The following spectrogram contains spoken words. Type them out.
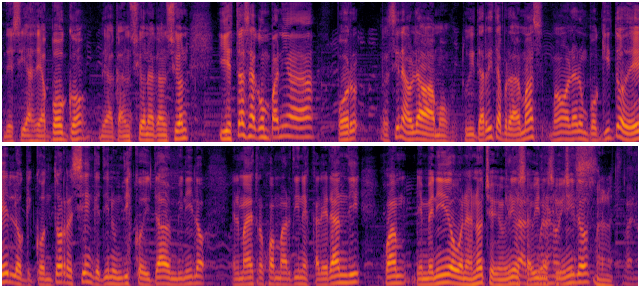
decías, de a poco, de a canción a canción. Y estás acompañada por, recién hablábamos, tu guitarrista, pero además vamos a hablar un poquito de lo que contó recién, que tiene un disco editado en vinilo, el maestro Juan Martínez Calerandi. Juan, bienvenido, buenas noches, bienvenidos a Vinos Buenas y. Vinilos. Buenas noches. Bueno,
